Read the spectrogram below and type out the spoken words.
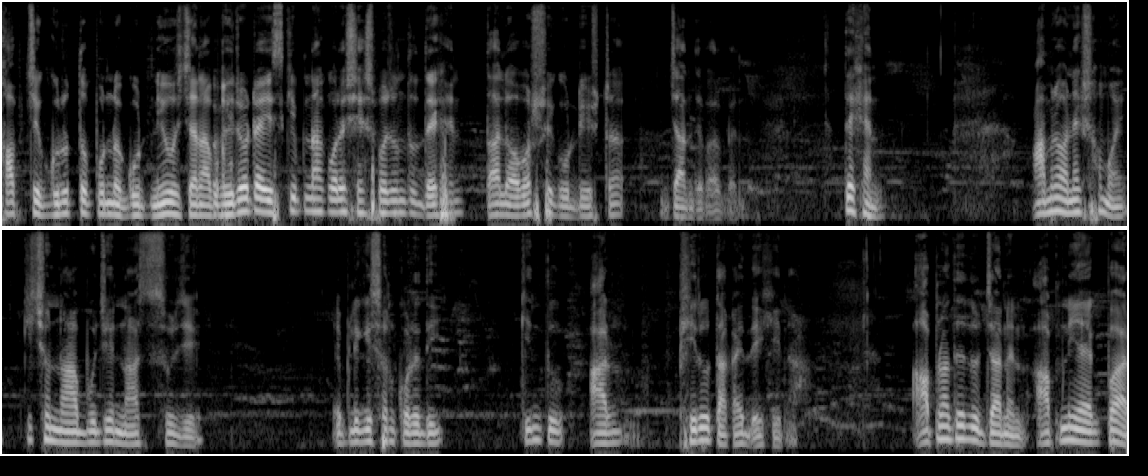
সবচেয়ে গুরুত্বপূর্ণ গুড নিউজ জানাব। ভিডিওটা স্কিপ না করে শেষ পর্যন্ত দেখেন, তাহলে অবশ্যই গুড নিউজটা জানতে পারবেন। দেখেন, আমরা অনেক সময় কিছু না বুঝে, না সুঝে অ্যাপ্লিকেশন করে দিই, কিন্তু আর ফিরেও তাকায় দেখি না। আপনাদের তো জানেন, আপনি একবার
